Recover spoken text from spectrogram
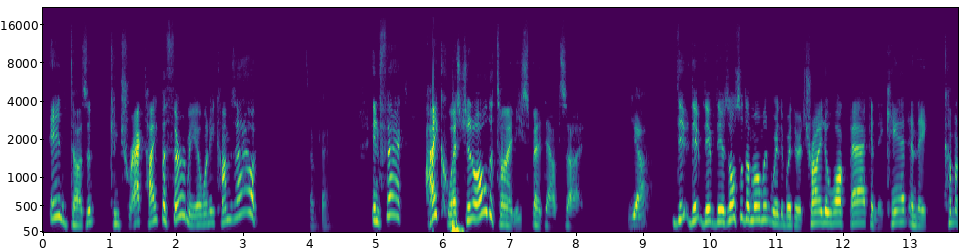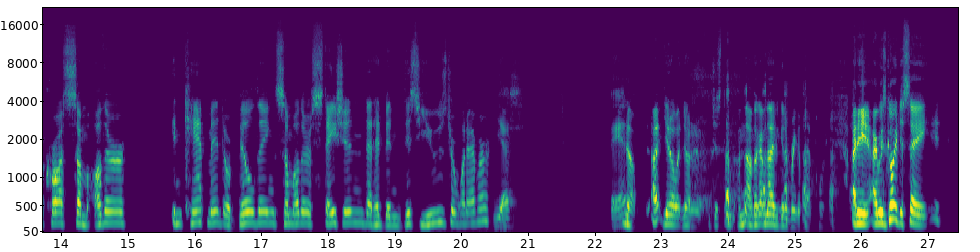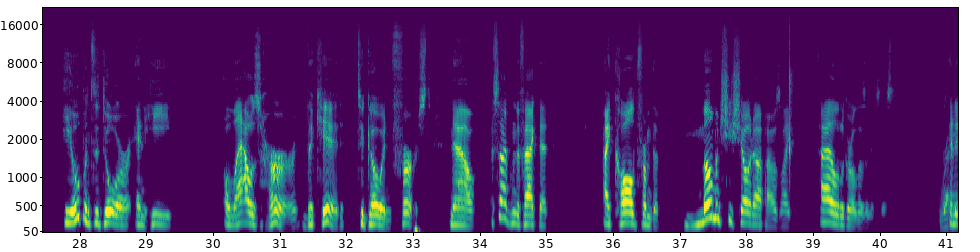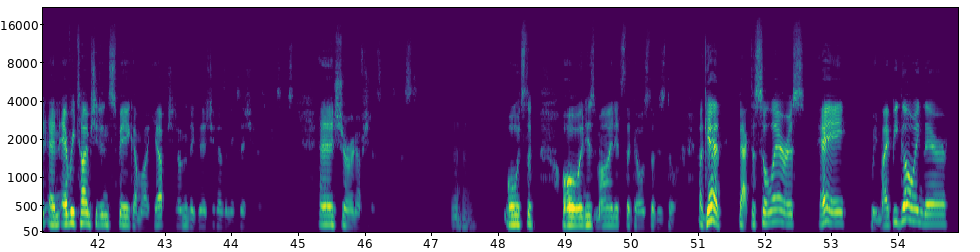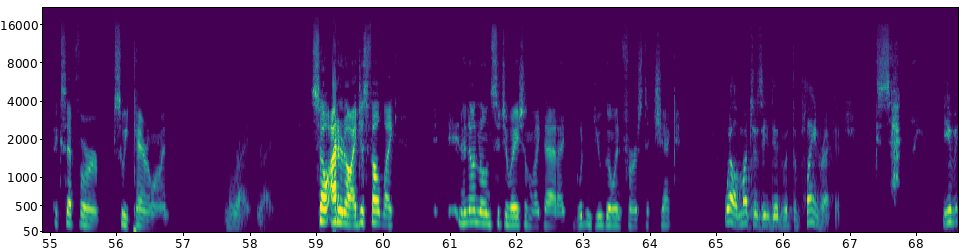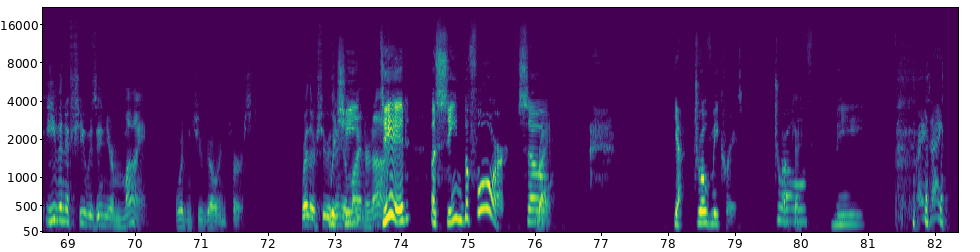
and doesn't contract hypothermia when he comes out. Okay. In fact, I question all the time he spent outside. Yeah. There, there, there's also the moment where, where they're trying to walk back and they can't, and they come across some other encampment or building, some other station that had been disused or whatever. Yes. And no, uh, you know what? No, no, no. Just I'm, I'm not. I'm not even going to bring up that point. I mean, I was going to say it, he opens the door and he allows her, the kid, to go in first. Now, aside from the fact that I called from the moment she showed up, I was like, ah, the little girl doesn't exist. Right. And, and every time she didn't speak, I'm like, yep, she doesn't exist, she doesn't exist, she doesn't exist. And sure enough, she doesn't exist. Mm-hmm. Oh, it's the, oh, in his mind, it's the ghost of his daughter. Again, back to Solaris. Hey, we might be going there, except for Sweet Caroline. Right, right. So I don't know. I just felt like in an unknown situation like that, I wouldn't you go in first to check? Well, much as he did with the plane wreckage. Exactly. Even even if she was in your mind, wouldn't you go in first? Whether she was Which in your mind or not. Did a scene before. So right. Yeah, drove me crazy. Drove okay. me crazy.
